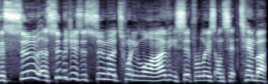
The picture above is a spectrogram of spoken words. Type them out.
the uh, Superjesus Sumo 20 Live is set for release on September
